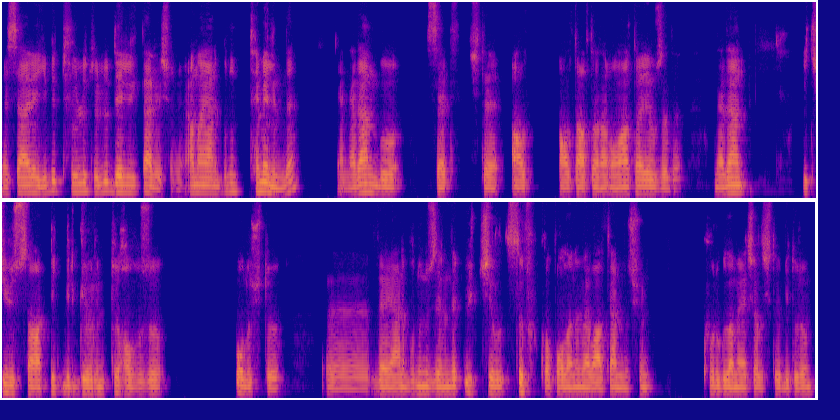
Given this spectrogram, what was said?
vesaire gibi türlü türlü delilikler yaşanıyor. Ama yani bunun temelinde yani neden bu set işte 6 haftadan 16 aya uzadı? Neden 200 saatlik bir görüntü havuzu oluştu? Ee, ve yani bunun üzerinde 3 yıl sırf Coppola'nın ve Walter Murch'un kurgulamaya çalıştığı bir durum.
